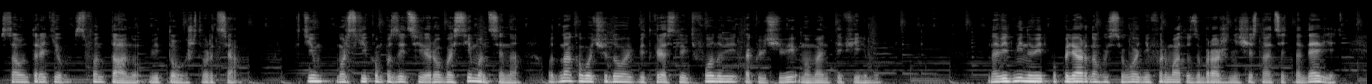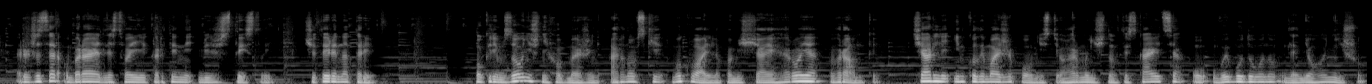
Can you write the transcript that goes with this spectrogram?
саундтреків з фонтану від того ж творця. Втім, морські композиції Роба Сімонсена однаково чудово підкреслюють фонові та ключові моменти фільму. На відміну від популярного сьогодні формату зображення 16 на 9, режисер обирає для своєї картини більш стислий 4 на 3. Окрім зовнішніх обмежень, Арновський буквально поміщає героя в рамки. Чарлі інколи майже повністю гармонічно втискається у вибудовану для нього нішу,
